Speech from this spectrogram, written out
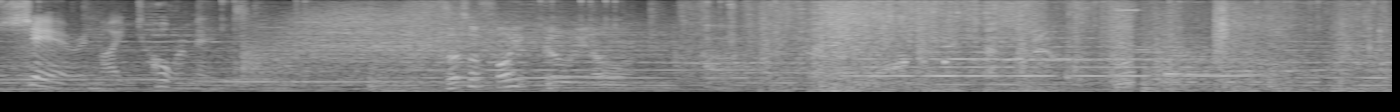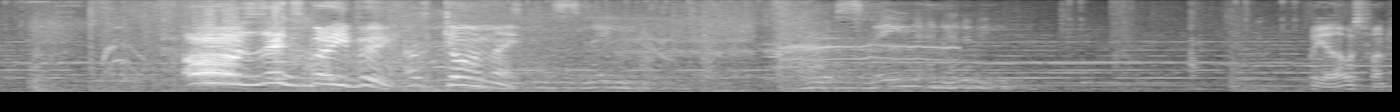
Share in my torment. There's a fight going on. Oh, Ziggs, baby! How's it going, mate? Has been slain. You have slain an enemy. But yeah, that was fun.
